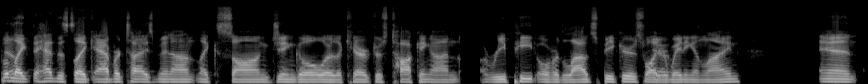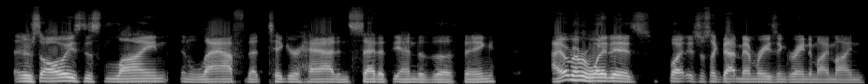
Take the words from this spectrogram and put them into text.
but Yeah. like they had this like advertisement on like song jingle or the characters talking on a repeat over the loudspeakers while Yeah. you're waiting in line and there's always this line and laugh that tigger had and said at the end of the thing i don't remember what it is but it's just like that memory is ingrained in my mind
